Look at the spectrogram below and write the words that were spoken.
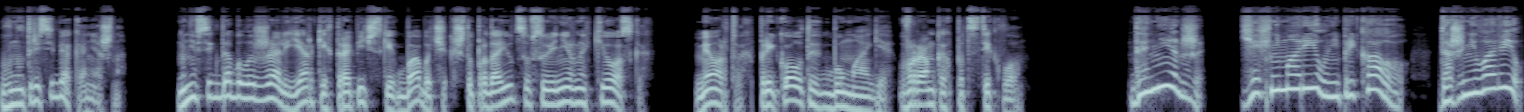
Внутри себя, конечно. Мне всегда было жаль ярких тропических бабочек, что продаются в сувенирных киосках. Мертвых, приколотых к бумаге, в рамках под стеклом. «Да нет же, я их не морил не прикалывал, даже не ловил.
